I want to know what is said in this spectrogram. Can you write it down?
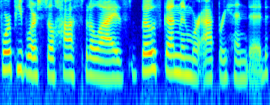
Four people are still hospitalized. Both gunmen were apprehended.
